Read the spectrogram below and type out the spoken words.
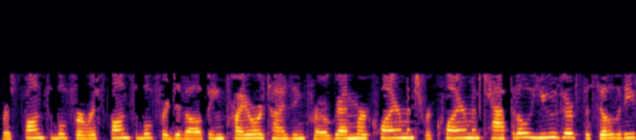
responsible for responsible for developing prioritizing program requirement requirement capital user facility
